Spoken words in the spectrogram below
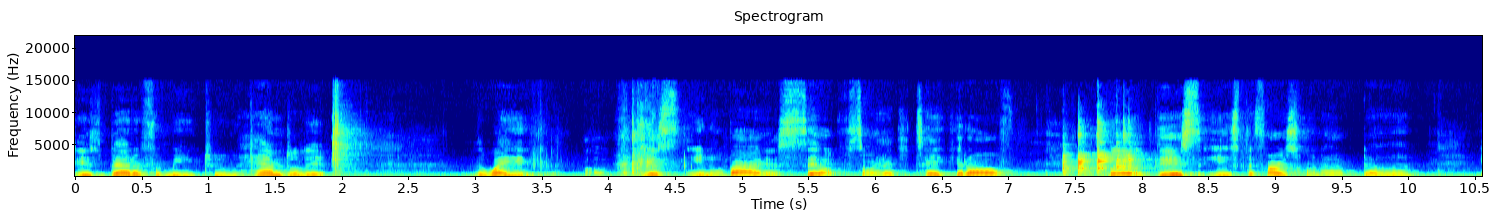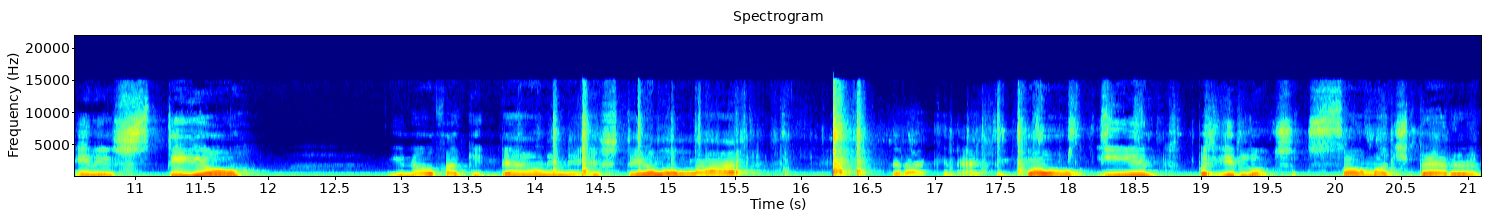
it's better for me to handle it the way just you know by itself so I had to take it off But this is the first one I've done. And it's still, you know, if I get down in it, it's still a lot that I can actually go in. But it looks so much better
